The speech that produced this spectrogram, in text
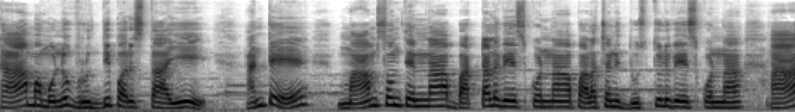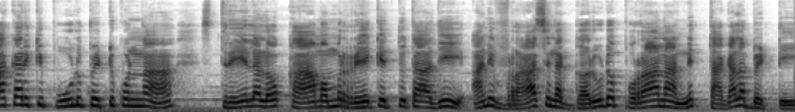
కామమును వృద్ధిపరుస్తాయి. అంటే మాంసం తిన్నా బట్టలు వేసుకున్నా పలచని దుస్తులు వేసుకున్నా ఆఖరికి పూలు పెట్టుకున్న స్త్రీలలో కామం రేకెత్తుతాది అని వ్రాసిన గరుడ పురాణాన్ని తగలబెట్టి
